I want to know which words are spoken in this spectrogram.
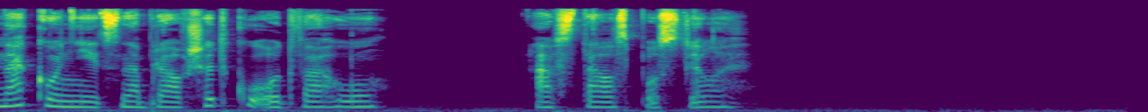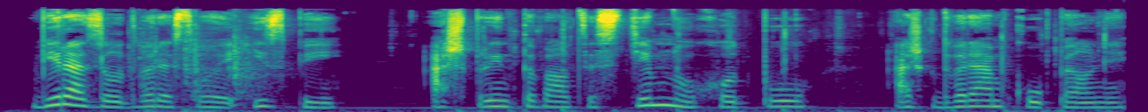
Nakoniec nabral všetku odvahu a vstal z postele. Vyrazil dvere svojej izby a šprintoval cez temnú chodbu až k dverám kúpeľne.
